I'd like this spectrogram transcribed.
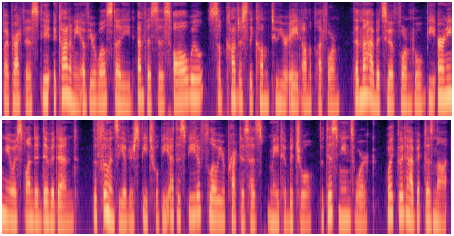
by practice, the economy of your well studied emphasis, all will subconsciously come to your aid on the platform. Then the habits you have formed will be earning you a splendid dividend. The fluency of your speech will be at the speed of flow your practice has made habitual. But this means work. What good habit does not?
